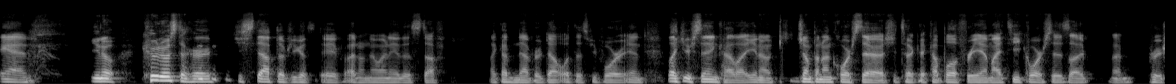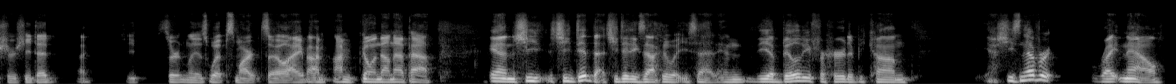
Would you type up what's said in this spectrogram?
And you know, kudos to her. she stepped up. She goes, Dave, I don't know any of this stuff. Like I've never dealt with this before. And like you're saying, Kyla, you know, jumping on Coursera, she took a couple of free MIT courses. I, I'm pretty sure she did. I, she certainly is whip smart. So I, I'm, I'm going down that path and she she did that. She did exactly what you said. And the ability for her to become yeah, she's never right now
